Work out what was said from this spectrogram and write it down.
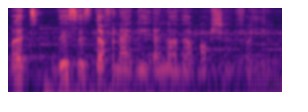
But this is definitely another option for you.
